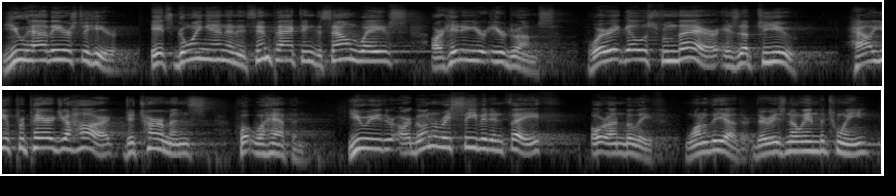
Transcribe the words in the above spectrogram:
You have ears to hear. It's going in and it's impacting, the sound waves are hitting your eardrums. Where it goes from there is up to you. How you've prepared your heart determines what will happen. You either are going to receive it in faith or unbelief, one or the other. There is no in between.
